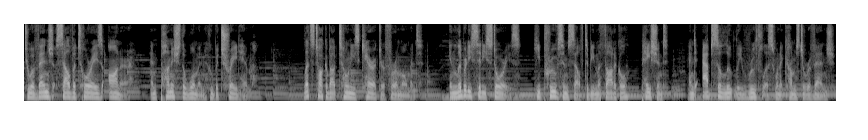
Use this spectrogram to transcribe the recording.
To avenge Salvatore's honor and punish the woman who betrayed him. Let's talk about Tony's character for a moment. In Liberty City Stories, he proves himself to be methodical, patient, and absolutely ruthless when it comes to revenge.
